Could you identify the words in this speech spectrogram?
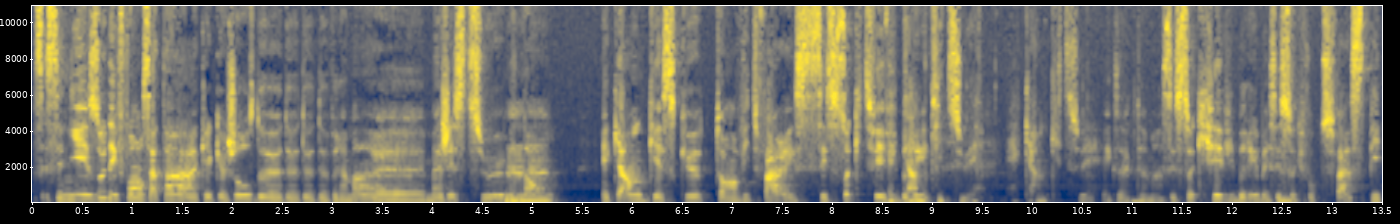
C'est, c'est niaiseux. Des fois, on s'attend à quelque chose de, de, de, de vraiment euh, majestueux, mais Mhm. non. Incarne qu'est-ce que tu as envie de faire? Et c'est ça qui te fait vibrer. Incarne qui tu es. Incarne qui tu es, exactement. C'est ça qui fait vibrer, ben c'est ça qu'il faut que tu fasses. Puis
